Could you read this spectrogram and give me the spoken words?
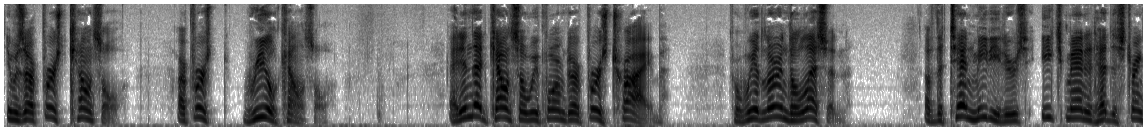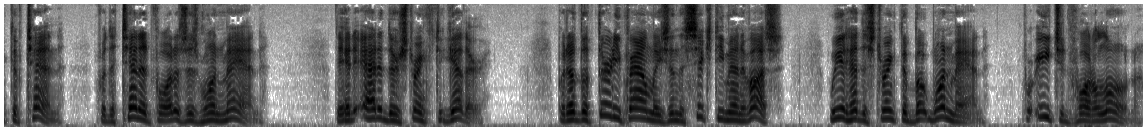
It was our first council, our first real council. And in that council we formed our first tribe, for we had learned the lesson. Of the ten meat eaters, each man had had the strength of ten, for the ten had fought us as one man. They had added their strength together. But of the thirty families and the sixty men of us, we had had the strength of but one man, for each had fought alone.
